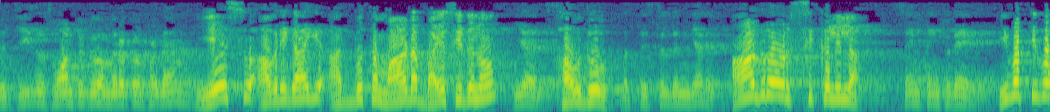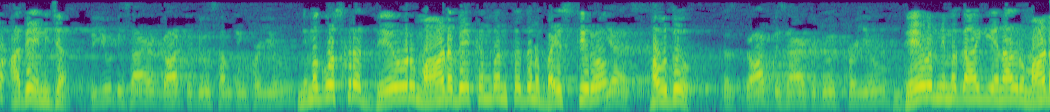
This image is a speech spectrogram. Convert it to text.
Did Jesus want to do a miracle for them? ಯೇಸು ಅವರಿಗಾಗಿ ಅದ್ಭುತ ಮಾಡ ಬಯಸಿದನೋ Yes. ಹೌದು But they still didn't get it. ಆದರೂ ಅವರು ಸಿಕ್ಕಲಿಲ್ಲ Same thing today. ಇವತ್ತಿಗೂ ಅದೇ ನಿಜ Do you desire God to do something for you? ನಿಮಗೋಸ್ಕರ ದೇವರು ಮಾಡಬೇಕೆಂಬಂತದನ್ನು ಬಯಸ್ತೀರೋ. ಹೌದು Does God desire to do it for you? ದೇವರು ನಿಮಗಾಗಿ ಏನಾದರೂ ಮಾಡ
